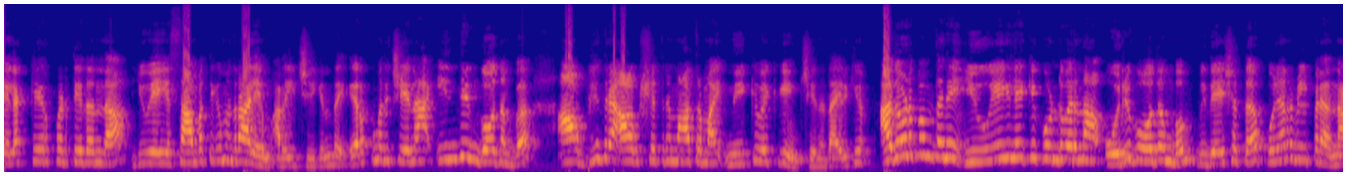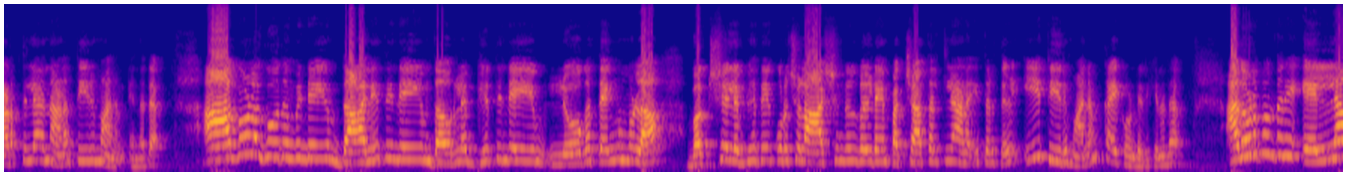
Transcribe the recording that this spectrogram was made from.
വിലക്ക് ഏർപ്പെടുത്തിയതെന്ന് യു എ സാമ്പത്തിക മന്ത്രാലയം അറിയിച്ചിരിക്കുന്നത്. ഇറക്കുമതി ചെയ്യുന്ന ഇന്ത്യൻ ഗോതമ്പ് ആഭ്യന്തര ആവശ്യത്തിന് മാത്രമായി നീക്കിവെക്കുകയും ചെയ്യുന്നതായിരിക്കും. അതോടൊപ്പം തന്നെ യു എയിലേക്ക് കൊണ്ടുവരുന്ന ഒരു ഗോതമ്പും വിദേശത്ത് പുനർവിൽപ്പന നടത്തില്ല എന്നാണ് തീരുമാനം എന്നത്. ആഗോള ഗോതമ്പിന്റെയും ധാന്യത്തിന്റെയും ദൗർലഭ്യത്തിന്റെയും ലോകത്തെങ്ങുമുള്ള ഭക്ഷ്യലഭ്യതയെക്കുറിച്ചുള്ള ആശങ്കകളുടെയും പശ്ചാത്തലത്തിലാണ് ഇത്തരത്തിൽ ഈ തീരുമാനം കൈക്കൊണ്ടിരിക്കുന്നത്. അതോടൊപ്പം തന്നെ എല്ലാ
